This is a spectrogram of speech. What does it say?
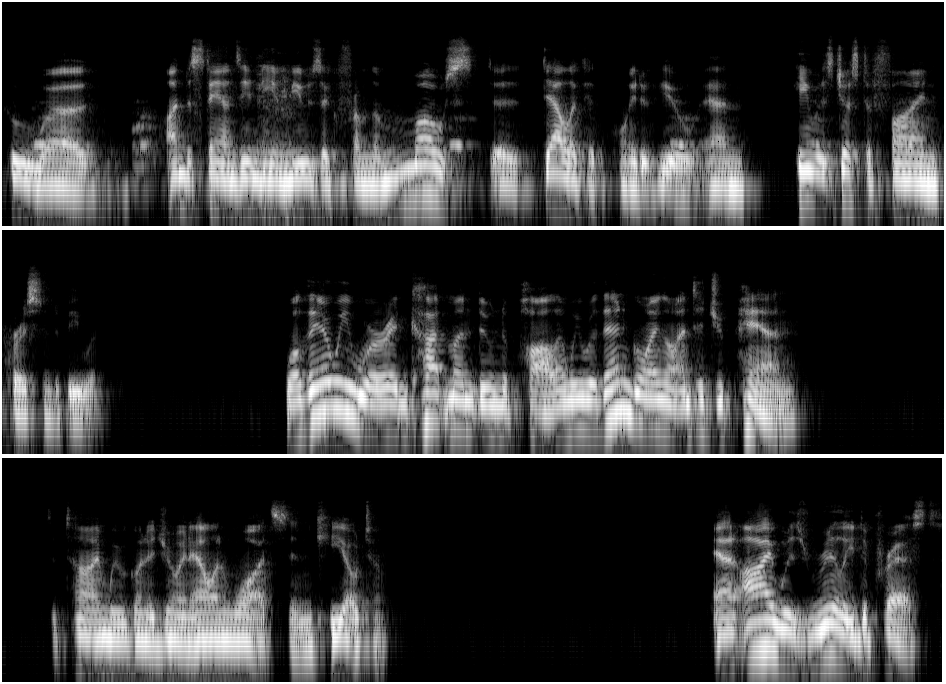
who uh, understands Indian music from the most uh, delicate point of view. And he was just a fine person to be with. Well, there we were in Kathmandu, Nepal, and we were then going on to Japan. At the time, we were going to join Alan Watts in Kyoto. And I was really depressed.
